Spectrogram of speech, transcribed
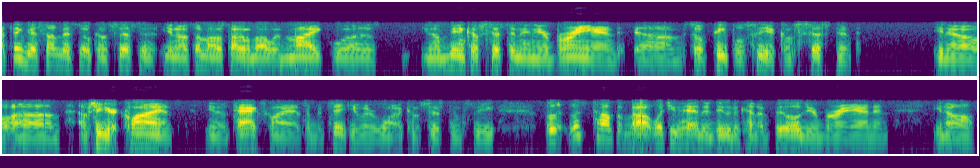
I think there's something that's so consistent. You know, something I was talking about with Mike was, you know, being consistent in your brand, um, so people see a consistent. You know, um, I'm sure your clients, you know, tax clients in particular, want consistency. But let's talk about what you had to do to kind of build your brand, and you know,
